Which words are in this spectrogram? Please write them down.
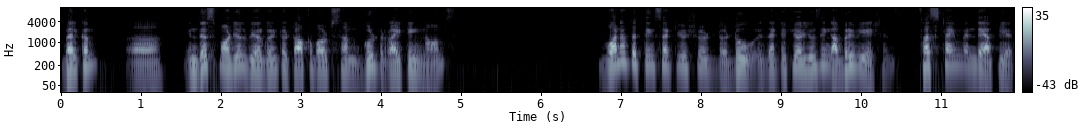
Welcome. Uh, in this module, we are going to talk about some good writing norms. One of the things that you should uh, do is that if you are using abbreviations, first time when they appear,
